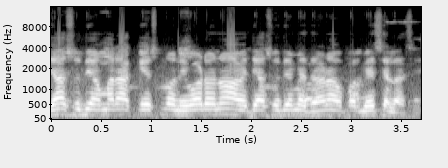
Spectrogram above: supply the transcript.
જ્યાં સુધી અમારા કેસનો નિવાડો ન આવે, ત્યાં સુધી અમે ધરણા ઉપર બેસેલા છે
